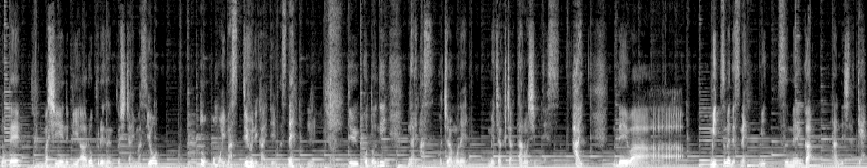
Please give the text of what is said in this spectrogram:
ので、まあ、CNPR をプレゼントしちゃいますよと思いますっていうふうに書いていますね。うんっていうことになります。こちらもね、めちゃくちゃ楽しみです。はい。では、3つ目ですね。3つ目が何でしたっけ？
